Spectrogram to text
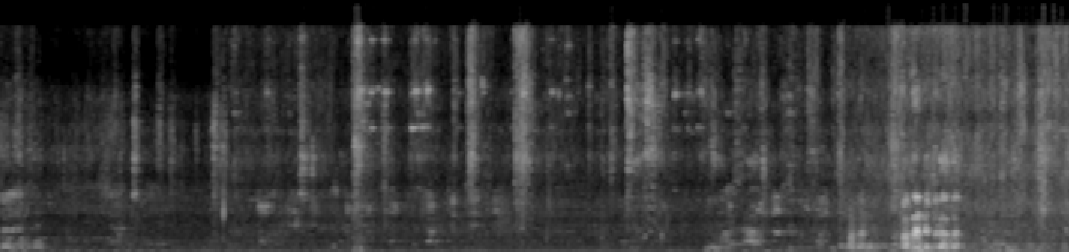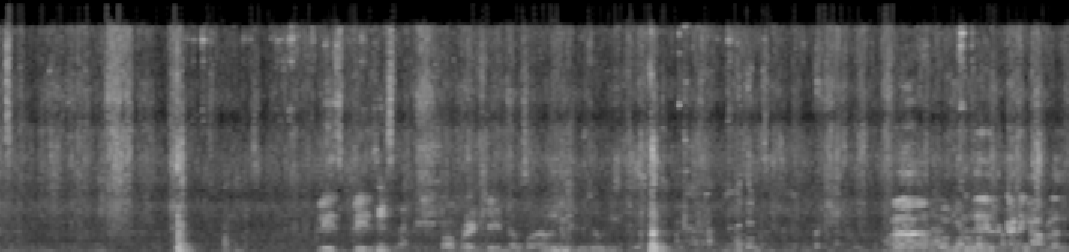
పదండి పదండి. బ్రదర్ ప్లీజ్ ప్లీజ్ కోఆపరేట్ చేయండి అబ్బా. రికార్డింగ్ ఆపలేదు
